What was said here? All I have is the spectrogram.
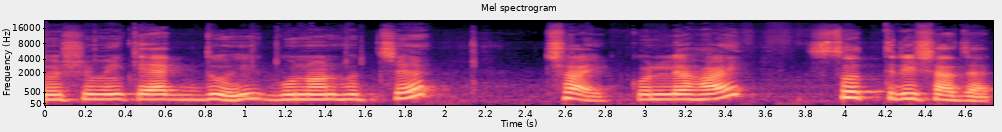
দশমিক এক দুই গুণন হচ্ছে ছয়, করলে হয় ছত্রিশ হাজার।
